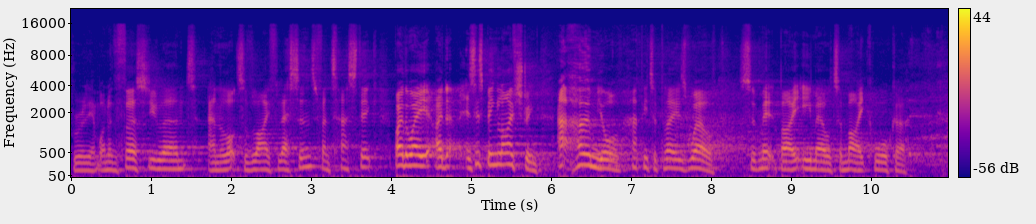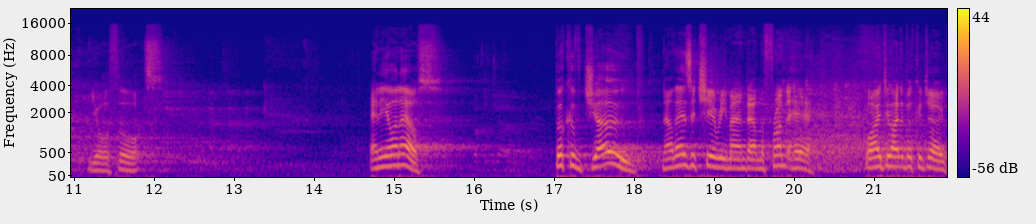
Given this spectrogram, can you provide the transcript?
Brilliant. One of the first you learnt, and lots of life lessons. Fantastic. By the way, is this being live streamed? At home, you're happy to play as well. Submit by email to Mike Walker your thoughts. Anyone else? Book of Job. Now, there's a cheery man down the front here. Why do you like the Book of Job?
